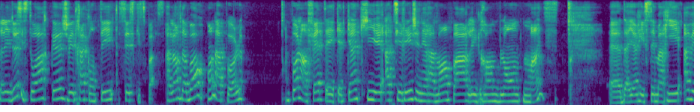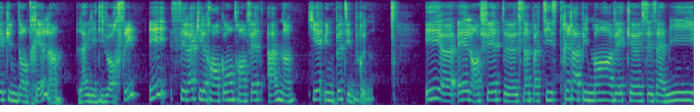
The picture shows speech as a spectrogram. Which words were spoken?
Dans les deux histoires que je vais te raconter, c'est ce qui se passe. Alors d'abord, on a Paul. Paul, en fait, est quelqu'un qui est attiré généralement par les grandes blondes minces. Euh, d'ailleurs, il s'est marié avec une d'entre elles. Là, il est divorcé. Et c'est là qu'il rencontre en fait Anne, qui est une petite brune. Et euh, elle, en fait, euh, sympathise très rapidement avec euh, ses amis.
